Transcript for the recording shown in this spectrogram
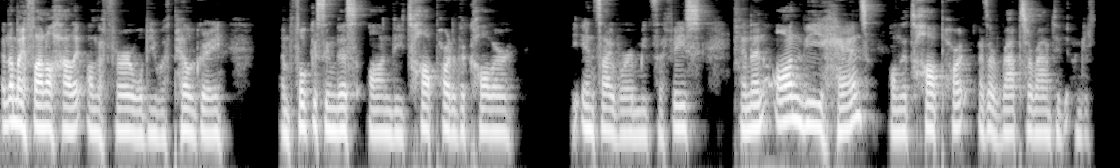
And then my final highlight on the fur will be with pale gray, I'm focusing this on the top part of the collar, the inside where it meets the face, and then on the hands on the top part as it wraps around to the underside.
